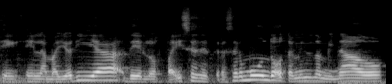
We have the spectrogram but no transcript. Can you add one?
en, la mayoría de los países del tercer mundo, o también denominado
